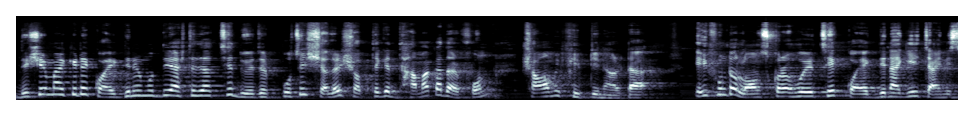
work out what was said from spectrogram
দেশের মার্কেটে কয়েকদিনের মধ্যে আসতে যাচ্ছে দু হাজার পঁচিশ সালের সবথেকে ধামাকাদার ফোন শাওমি ফিফটিন আলটা এই ফোনটা লঞ্চ করা হয়েছে কয়েকদিন আগেই চাইনিজ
